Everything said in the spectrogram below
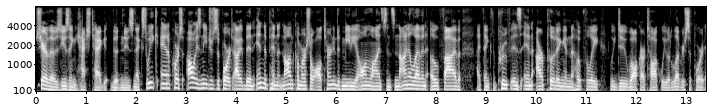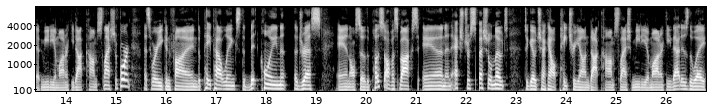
Share those using hashtag good news next week. And of course, always need your support. I've been independent, non commercial, alternative media online since 9 11 05. I think the proof is in our pudding, and hopefully we do walk our talk. We would love your support at MediaMonarchy.com slash support. That's where you can find the PayPal links, the Bitcoin address, and also the post office box, and an extra special note to go check out patreon.com slash media monarchy. That is the way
